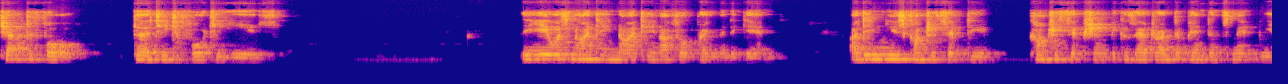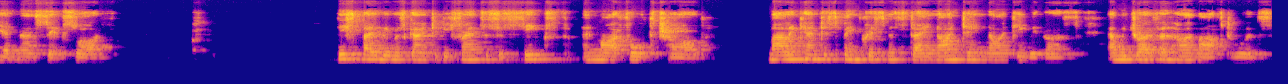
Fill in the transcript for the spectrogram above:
Chapter 4 30 to 40 years. The year was 1990 and I fell pregnant again. I didn't use contraceptive contraception because our drug dependence meant we had no sex life. This baby was going to be Francis's sixth and my fourth child. Marley came to spend Christmas Day 1990 with us, and we drove her home afterwards,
